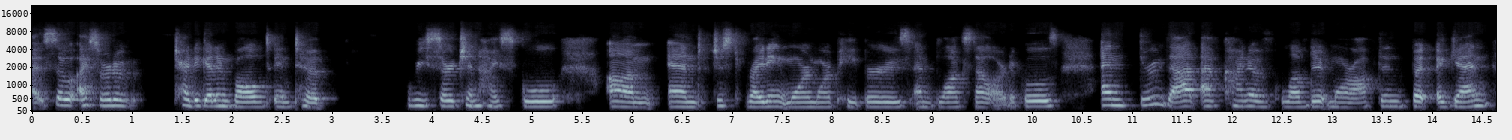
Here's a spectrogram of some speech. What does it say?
uh, so i sort of tried to get involved into research in high school um, and just writing more and more papers and blog style articles. And through that, I've kind of loved it more often. But again,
